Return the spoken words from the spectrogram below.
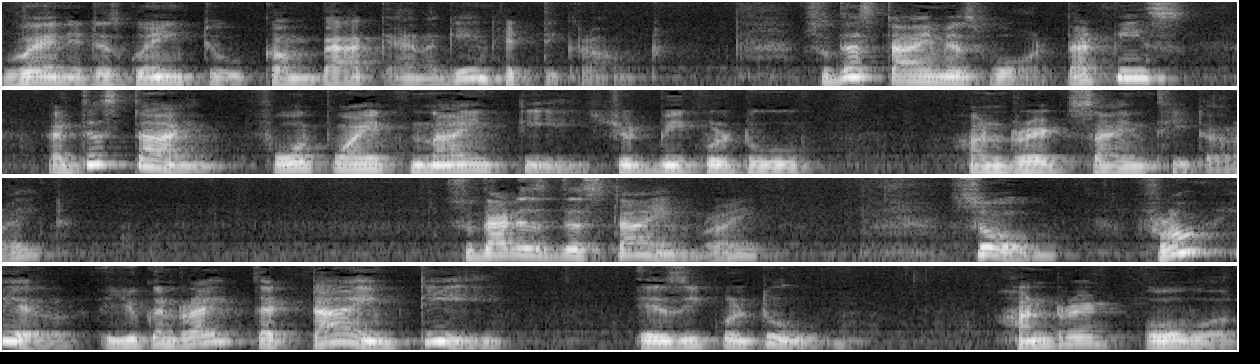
when it is going to come back and again hit the ground. So this time is what? That means at this time 4.9 t should be equal to 100 sine theta, right? So that is this time, right? So from here you can write that time t is equal to 100 over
